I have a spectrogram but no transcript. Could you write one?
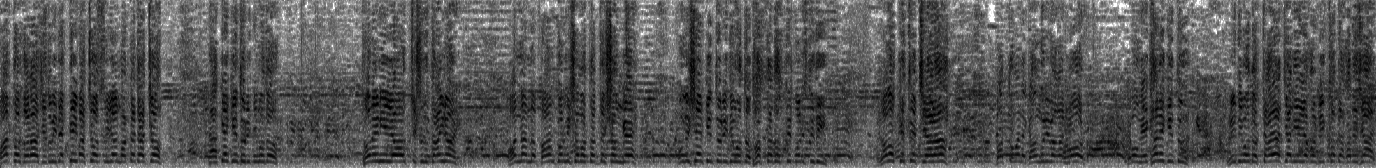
মারধর করা হচ্ছে। তুমি দেখতেই পাচ্ছ সৃজন ভট্টাচার্য তাকে কিন্তু রীতিমতো ধরে নিয়ে যাওয়া হচ্ছে শুধু তাই নয় অন্যান্য বাম কর্মী সমর্থকদের সঙ্গে পুলিশের কিন্তু রীতিমতো ধস্তাধস্তির পরিস্থিতি। রণক্ষেত্রের চেহারা বর্তমানে গাঙ্গুলি বাগান মোড় এবং এখানে কিন্তু রীতিমতো টায়ার চালিয়ে যখন বিক্ষোভ দেখাতে যায়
